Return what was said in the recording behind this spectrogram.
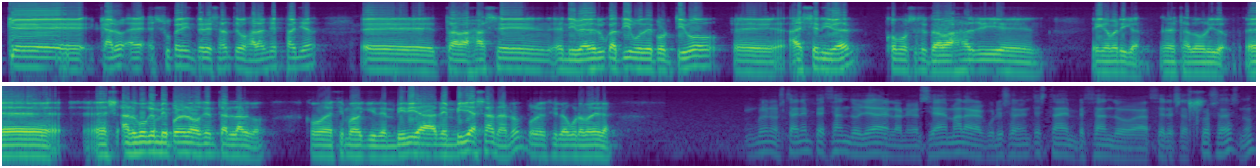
que, claro, es súper interesante. Ojalá en España eh, trabajase en, en, nivel educativo y deportivo eh, a ese nivel como se trabaja allí en, en América, en Estados Unidos. Eh, es algo que me pone los dientes largos, como decimos aquí, de envidia, de envidia sana, ¿no? Por decirlo de alguna manera. Bueno, están empezando ya en la Universidad de Málaga, curiosamente está empezando a hacer esas cosas, ¿no?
